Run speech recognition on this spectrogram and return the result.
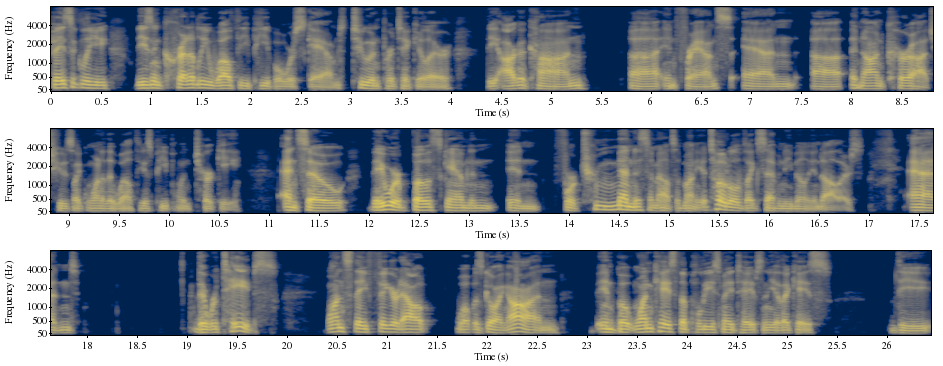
basically these incredibly wealthy people were scammed two in particular the aga khan uh, in france and uh, Inan Kirac who's like one of the wealthiest people in turkey and so they were both scammed in in for tremendous amounts of money a total of like 70 million dollars and there were tapes once they figured out what was going on in but one case the police made tapes in the other case the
